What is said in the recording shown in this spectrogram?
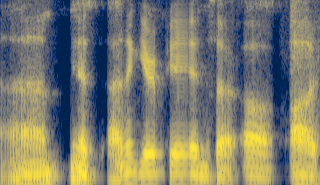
Um, you know, I think Europeans are, are, are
